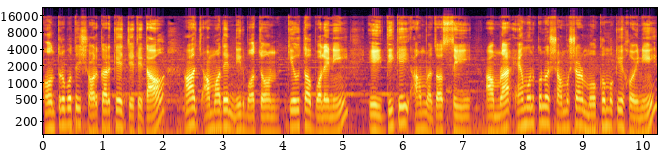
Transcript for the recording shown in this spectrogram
অন্তর্বর্তী সরকারকে যেতে দাও, আজ আমাদের নির্বাচন। কেউ তা বলেনি, এই দিকেই আমরা যাচ্ছি। আমরা এমন কোনো সমস্যার মুখোমুখি হইনি,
